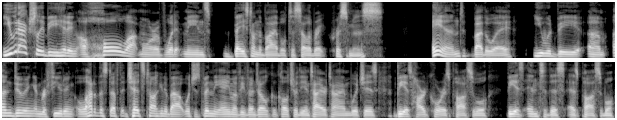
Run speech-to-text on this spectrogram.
You would actually be hitting a whole lot more of what it means based on the Bible to celebrate Christmas and by the way, you would be um, undoing and refuting a lot of the stuff that Jed's talking about, which has been the aim of evangelical culture the entire time, which is be as hardcore as possible, be as into this as possible.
